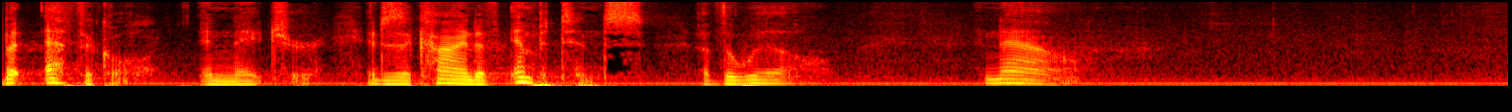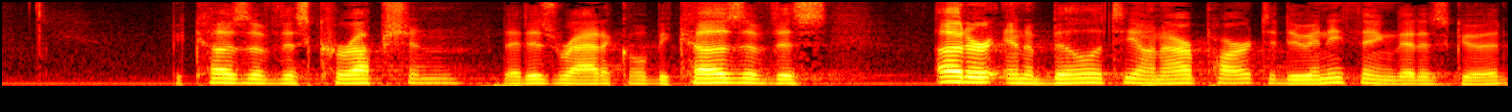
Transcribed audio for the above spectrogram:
but ethical in nature. It is a kind of impotence of the will. Now, because of this corruption that is radical, because of this utter inability on our part to do anything that is good,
